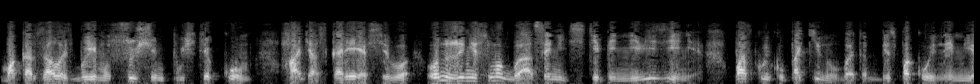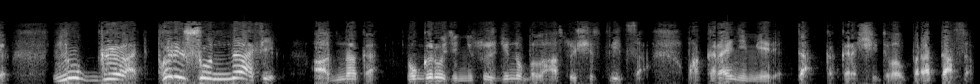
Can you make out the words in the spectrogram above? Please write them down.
оказалась бы ему сущим пустяком, хотя, скорее всего, он уже не смог бы оценить степень невезения, поскольку покинул бы этот беспокойный мир. «Ну, гад, порешу нафиг!» Однако угрозе не суждено было осуществиться, по крайней мере, так, как рассчитывал Протасов.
